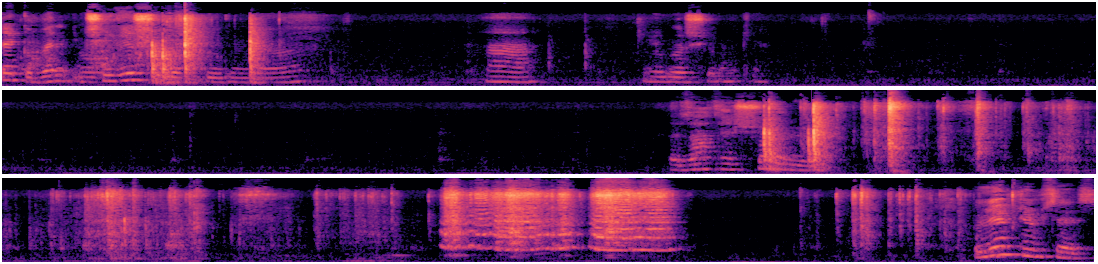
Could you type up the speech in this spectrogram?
Bir dakika ben içeriye şey yapıyorum ya. Ha. Niye uğraşıyorum ki? Şu oluyor. Öyle bir ses.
